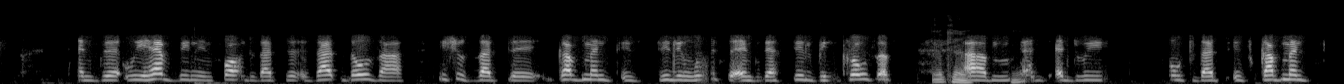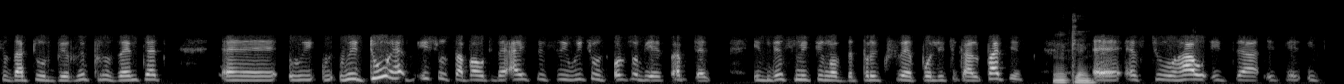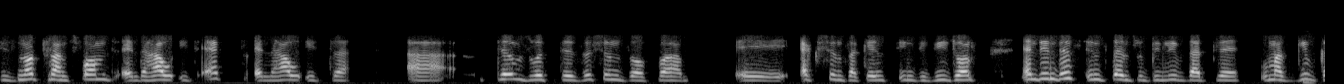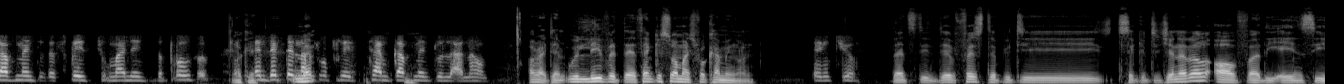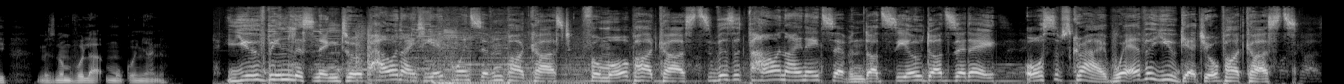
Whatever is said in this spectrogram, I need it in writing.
and we have been informed that that those are issues that the government is dealing with, and they're still being processed. Okay. Um, yeah. and, and we note that it's governments that will be represented. Uh, we we do have issues about the ICC, which would also be a subject in this meeting of the BRICS uh, political parties okay. uh, as to how it, uh, it, it is not transformed and how it acts and how it uh, uh deals with decisions of uh, actions against individuals. And in this instance, we believe that uh, we must give government the space to manage the process, okay. and at an appropriate time, government will announce. All right, then we'll leave it there. Thank you so much for coming on. Thank you. That's the, the first Deputy Secretary General of uh, the ANC, Ms. Nomvula Mokonyane. You've been listening to a Power 98.7 podcast. For more podcasts, visit power987.co.za or subscribe wherever you get your podcasts.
